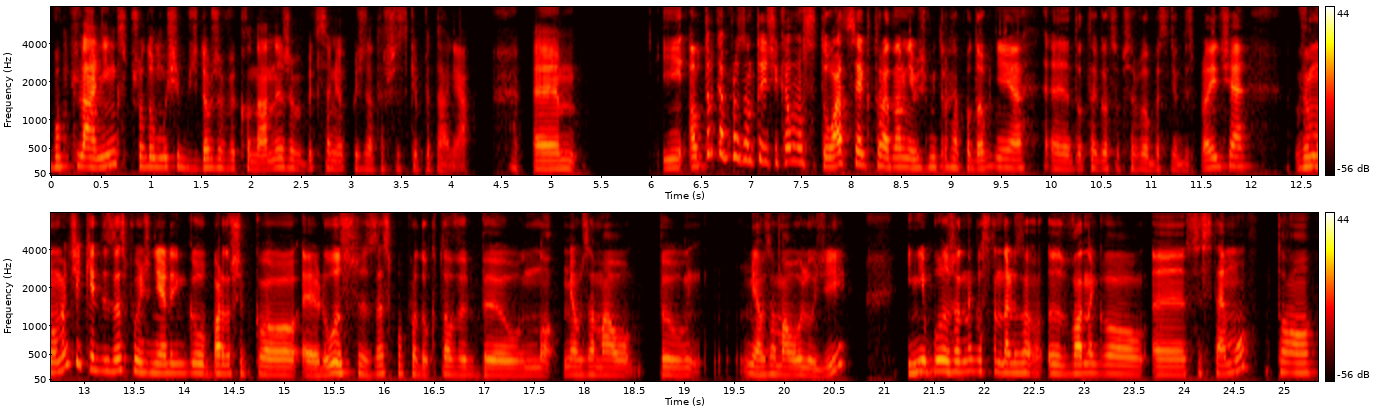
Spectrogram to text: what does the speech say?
bo planning z przodu musi być dobrze wykonany, żeby być w stanie odpowiedzieć na te wszystkie pytania. I autorka prezentuje ciekawą sytuację, która dla mnie brzmi trochę podobnie e, do tego, co obserwuję obecnie w displaycie. W momencie, kiedy zespół inżynieringu bardzo szybko e, rósł, zespół produktowy był, no, miał za mało, był, miał za mało ludzi i nie było żadnego standaryzowanego e, systemu, to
